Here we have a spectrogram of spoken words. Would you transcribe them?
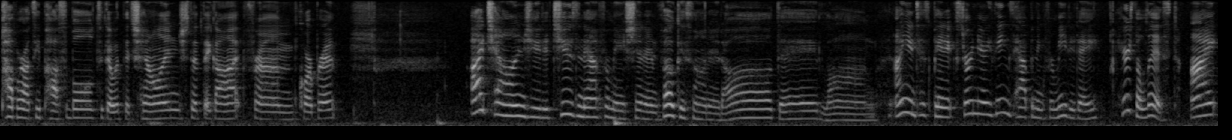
paparazzi possible to go with the challenge that they got from corporate. I challenge you to choose an affirmation and focus on it all day long. I anticipate extraordinary things happening for me today. Here's a list. I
